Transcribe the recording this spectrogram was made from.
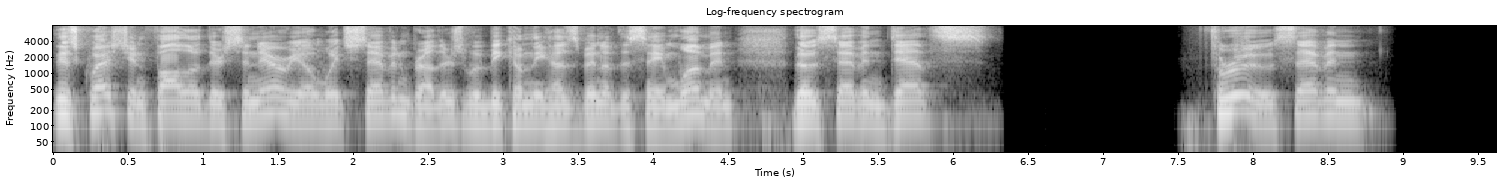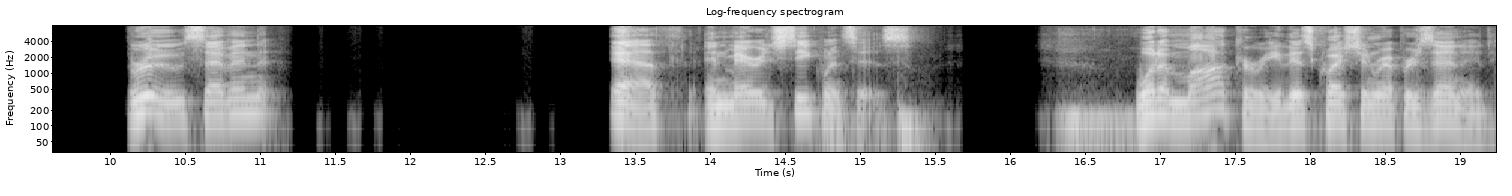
This question followed their scenario in which seven brothers would become the husband of the same woman. Those seven deaths through seven through seven death and marriage sequences. What a mockery this question represented.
